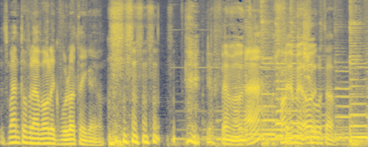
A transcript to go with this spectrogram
זמן טוב לעבור לגבולות ההיגיון. יפה מאוד, אה? יפה מאוד.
